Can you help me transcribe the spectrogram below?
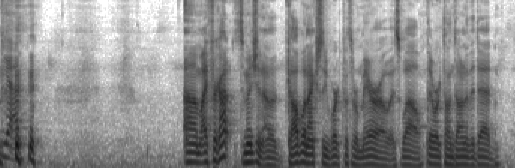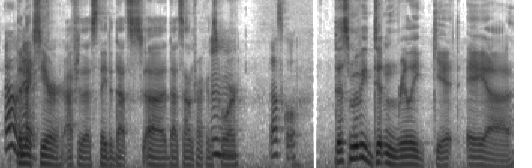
Yeah. Um, I forgot to mention, uh, Goblin actually worked with Romero as well. They worked on Dawn of the Dead. Oh, the nice. next year after this, they did that uh, that soundtrack and score. That's cool. This movie didn't really get a uh,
